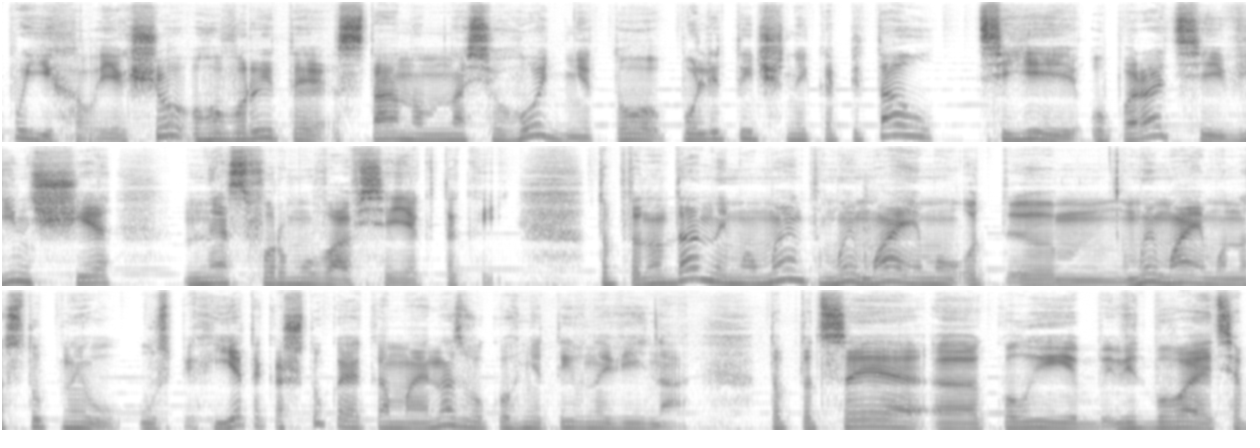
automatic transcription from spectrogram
поїхали. Якщо говорити станом на сьогодні, то політичний капітал цієї операції він ще не сформувався як такий. Тобто на даний момент ми маємо, от ем, ми маємо наступний успіх. Є така штука, яка має назву когнітивна війна. Тобто, це е, коли відбувається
